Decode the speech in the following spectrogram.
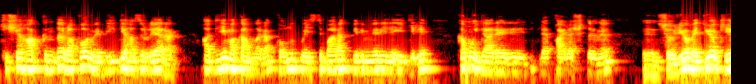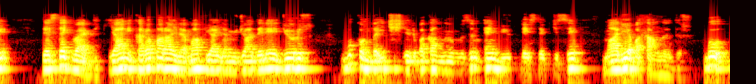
kişi hakkında rapor ve bilgi hazırlayarak adli makamlara, kolluk ve istihbarat birimleriyle ilgili kamu idareleriyle paylaştığını e, söylüyor ve diyor ki destek verdik. Yani kara parayla, mafyayla mücadele ediyoruz. Bu konuda İçişleri Bakanlığımızın en büyük destekçisi Maliye Bakanlığı'dır. Bu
